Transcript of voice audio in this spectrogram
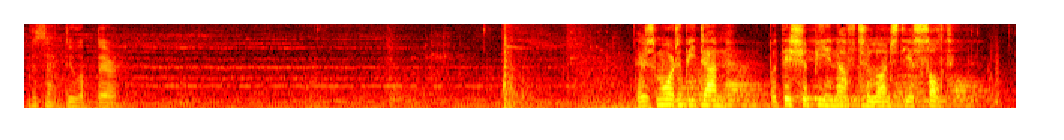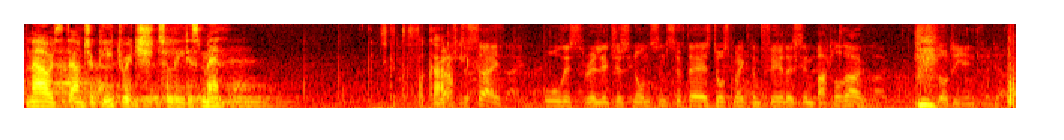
What does that do up there? There's more to be done, but this should be enough to launch the assault. Now it's down to Giedrich to lead his men. Let's get the fuck You out of have here. to say, all this religious nonsense of theirs does make them fearless in battle, though. Bloody infidel.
